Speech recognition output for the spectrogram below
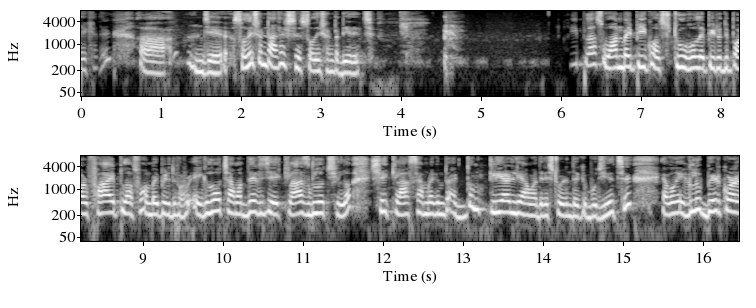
দেখে যে সলিউশনটা আছে, সে সলিউশনটা দিয়ে দিচ্ছে। P plus one by p equals to হলে p to the power five plus one by p to the power এগুলো হচ্ছে আমাদের যে ক্লাসগুলো ছিল, সেই ক্লাসে আমরা কিন্তু একদম ক্লিয়ারলি আমাদের স্টুডেন্টদেরকে বুঝিয়েছি এবং এগুলো বের করার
